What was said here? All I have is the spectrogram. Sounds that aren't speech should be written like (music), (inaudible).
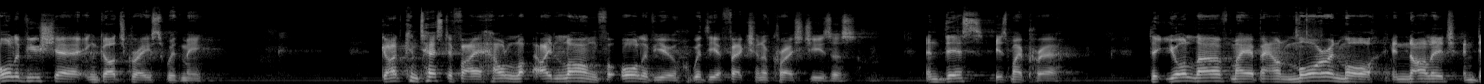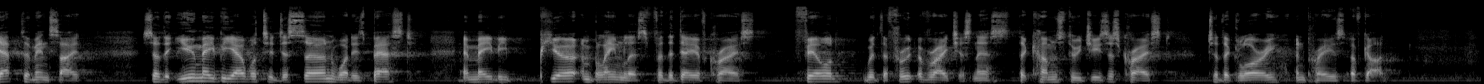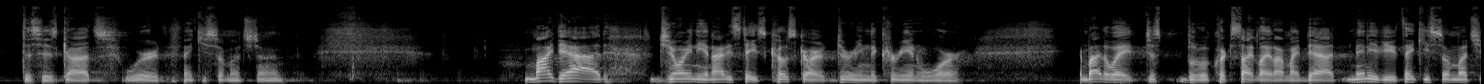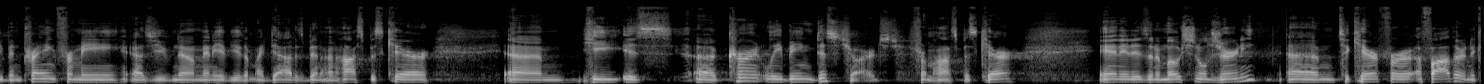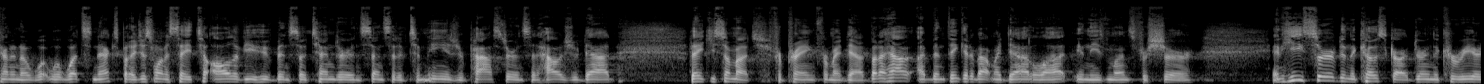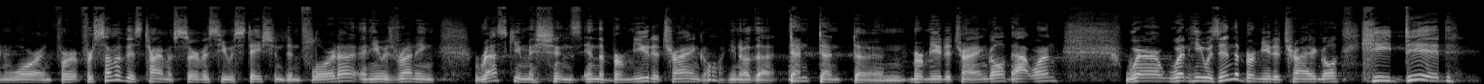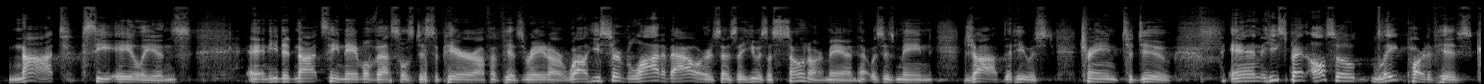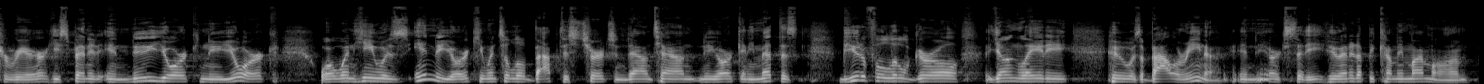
all of you share in God's grace with me. God can testify how lo- I long for all of you with the affection of Christ Jesus. And this is my prayer that your love may abound more and more in knowledge and depth of insight, so that you may be able to discern what is best and may be pure and blameless for the day of Christ, filled with the fruit of righteousness that comes through Jesus Christ to the glory and praise of God. This is God's word. Thank you so much, John. My dad joined the United States Coast Guard during the Korean War. And by the way, just a little quick sidelight on my dad. Many of you, thank you so much. You've been praying for me, as you've known, many of you, that my dad has been on hospice care. Um, he is uh, currently being discharged from hospice care. And it is an emotional journey um, to care for a father and to kind of know what, what's next. But I just want to say to all of you who've been so tender and sensitive to me as your pastor and said, How is your dad? Thank you so much for praying for my dad. But I have, I've been thinking about my dad a lot in these months for sure. And he served in the Coast Guard during the Korean War. And for, for some of his time of service, he was stationed in Florida and he was running rescue (laughs) missions in the Bermuda Triangle. You know, the dun dun dun Bermuda Triangle, that one where when he was in the Bermuda Triangle, he did not see aliens and he did not see naval vessels disappear off of his radar. While he served a lot of hours as a, he was a sonar man, that was his main job that he was trained to do. And he spent also late part of his career, he spent it in New York, New York. Well, when he was in New York, he went to a little Baptist church in downtown New York and he met this beautiful little girl, a young lady who was a ballerina in New York City who ended up becoming my mom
